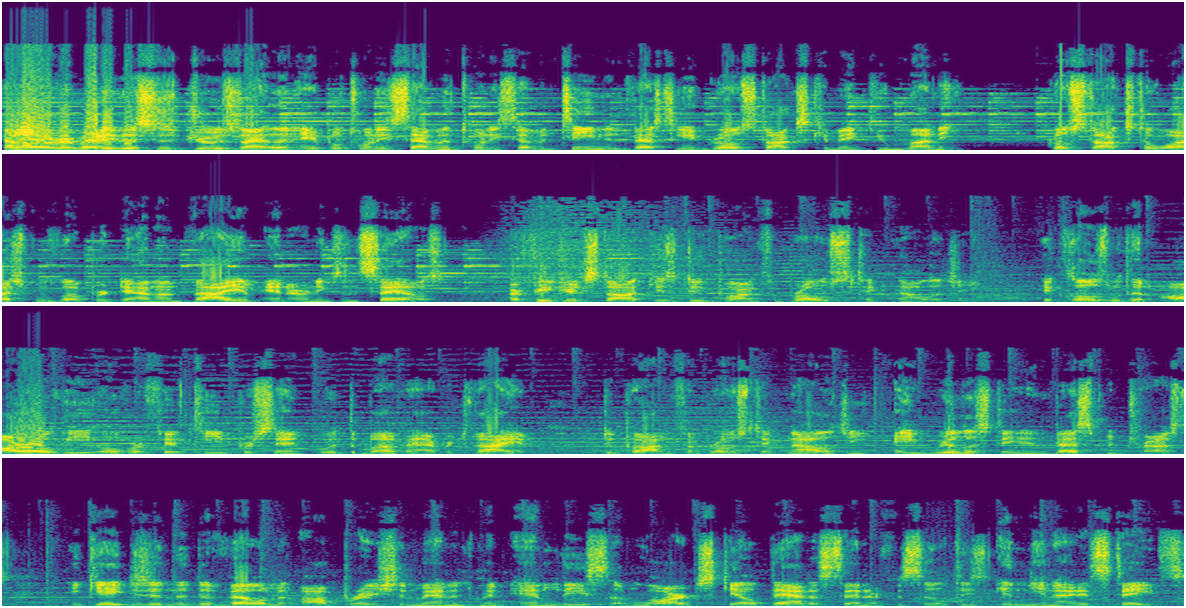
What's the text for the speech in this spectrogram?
Hello, everybody. This is Drew Zeitlin, April 27, 2017. Investing in growth stocks can make you money. Growth stocks to watch move up or down on volume and earnings and sales. Our featured stock is DuPont Fabros Technology. It closed with an ROE over 15% with above average volume. DuPont Fabros Technology, a real estate investment trust, engages in the development, operation, management, and lease of large scale data center facilities in the United States.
